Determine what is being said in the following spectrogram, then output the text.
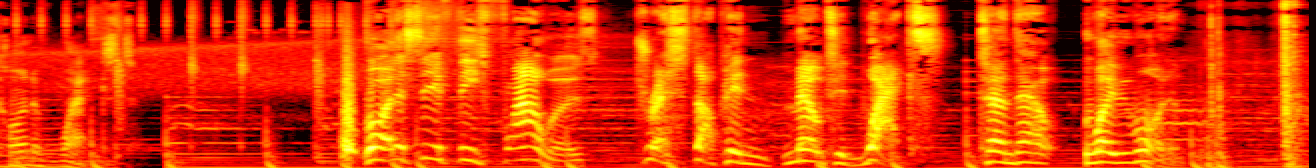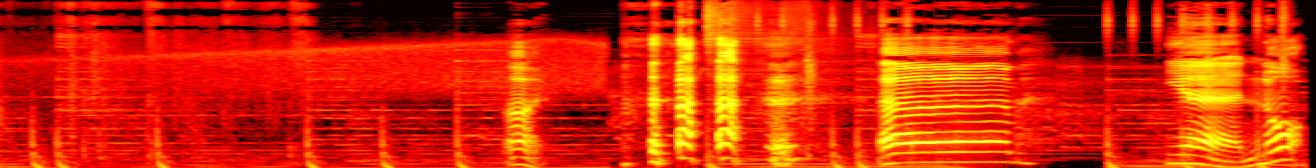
kind of waxed. Right, let's see if these flowers dressed up in melted wax turned out the way we wanted them. Oh. um. Yeah, not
